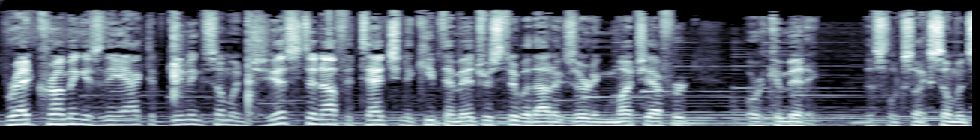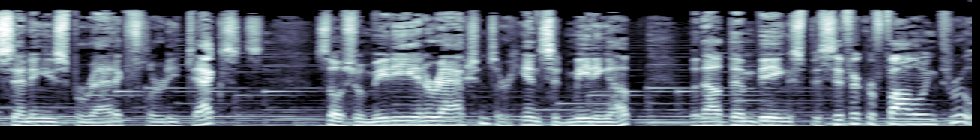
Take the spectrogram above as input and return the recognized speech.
Breadcrumbing is in the act of giving someone just enough attention to keep them interested without exerting much effort or committing. This looks like someone sending you sporadic flirty texts, social media interactions, or hints at meeting up without them being specific or following through.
